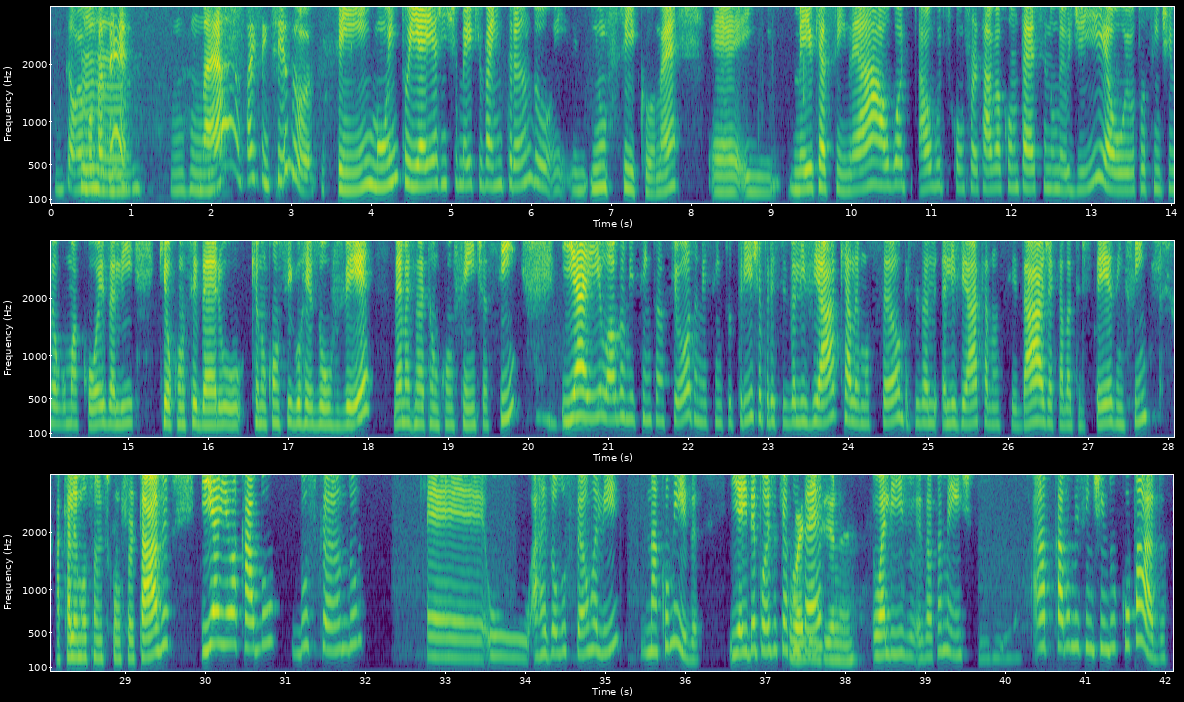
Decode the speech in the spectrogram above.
Então eu vou fazer. Uhum. Né? Faz sentido? Sim, muito. E aí a gente meio que vai entrando em, em um ciclo, né? É, meio que assim, né? Ah, algo, algo desconfortável acontece no meu dia, ou eu tô sentindo alguma coisa ali que eu considero que eu não consigo resolver né? Mas não é tão consciente assim. Uhum. E aí, logo eu me sinto ansiosa, me sinto triste, eu preciso aliviar aquela emoção, preciso aliviar aquela ansiedade, aquela tristeza, enfim, aquela emoção desconfortável. E aí eu acabo buscando é, o, a resolução ali na comida. E aí depois o que acontece? O alívio, né? O alívio, exatamente. Uhum. Acabo me sentindo culpado.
